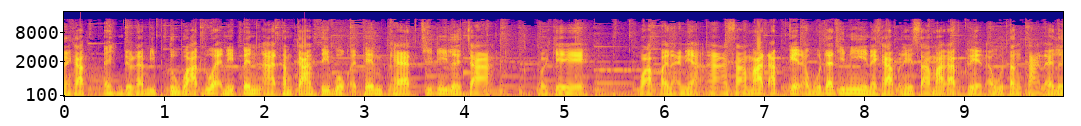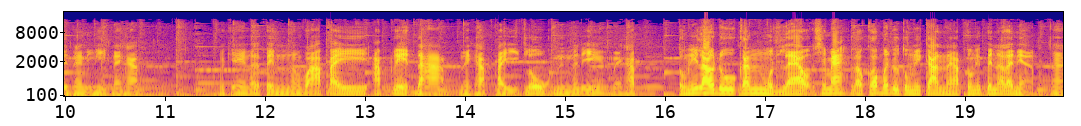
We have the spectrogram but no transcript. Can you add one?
นะครับ เอ้ยเดี๋ยวนะมีประตูวาร์ปด้วย อันนี้เป็นอ่าทำการตีบวกไอเทม cash ที่นี่เลยจ้าโอเควาร์ปไปไหนเนี่ยอ่าสามารถอัปเกรดอาวุธได้ที่นี่นะครับ อันนี้สามารถอัปเกรดอาวุธต่างๆ ได้เลยในนี้นะครับโอเคน่าจะเป็นวาร์ปไปอัปเกรดดาบนะครับไปอีกโลกหนึ่งนั่นเองนะครับตรงนี้เราดูกันหมดแล้วใช่ไหมเราก็มาดูตรงนี้กันนะครับ ตรงนี้เป็นอะไรเนี่ยอ่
